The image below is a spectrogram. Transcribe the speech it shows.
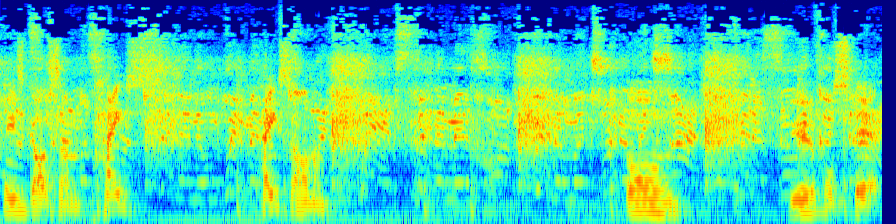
He's got some pace, pace on him. Boom, beautiful step.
